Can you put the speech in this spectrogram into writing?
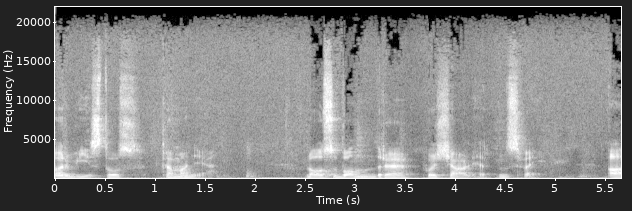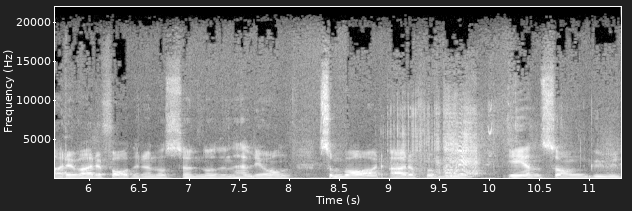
har vist oss hvem han er. La oss vandre på kjærlighetens vei. Ære være Faderen og Sønnen og Den hellige ånd, som var, er og forblir én sann Gud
